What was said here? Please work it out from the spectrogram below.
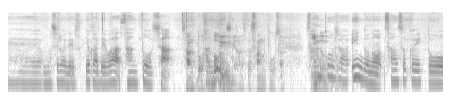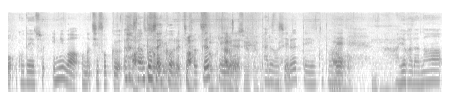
えー、面白いです。ヨガでは三等者三等者どういう意味なんですか？三等者ってインドのインドのサンスクリット語で意味は同じ則 三等者イコール知足。っていう。樽を知るっていうことで。ヨガだな、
